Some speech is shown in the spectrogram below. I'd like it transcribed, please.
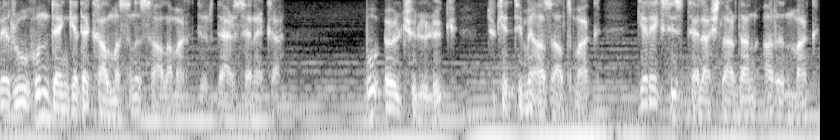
ve ruhun dengede kalmasını sağlamaktır der Seneca. Bu ölçülülük, tüketimi azaltmak, gereksiz telaşlardan arınmak,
